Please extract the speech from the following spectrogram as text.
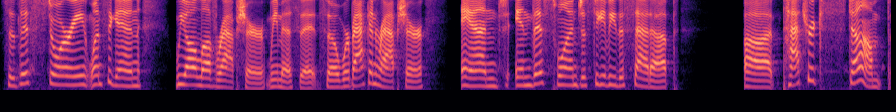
so this story, once again, we all love Rapture. We miss it. So we're back in Rapture. And in this one, just to give you the setup, uh, Patrick Stump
